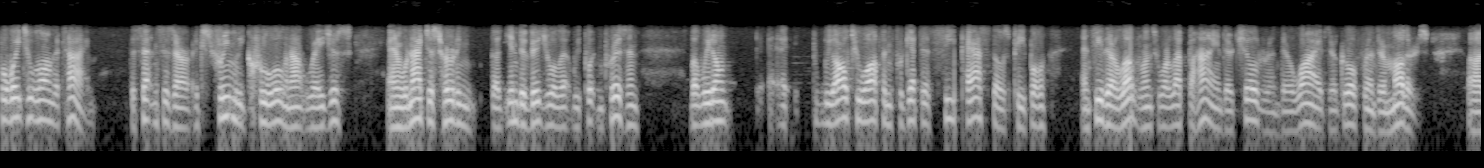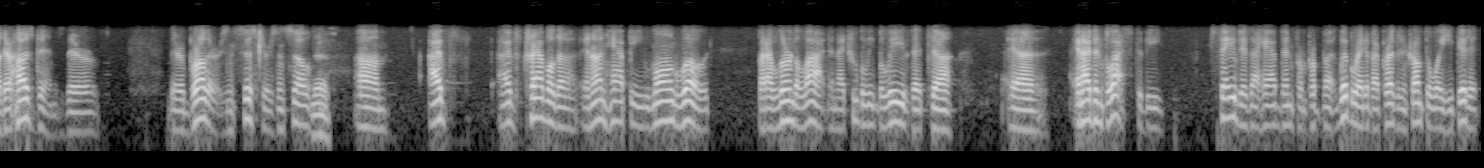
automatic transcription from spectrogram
for way too long a time. The sentences are extremely cruel and outrageous, and we're not just hurting the individual that we put in prison, but we don't. eh, We all too often forget to see past those people and see their loved ones who are left behind, their children, their wives, their girlfriends, their mothers, uh, their husbands, their their brothers and sisters, and so Yes. um, I've I've traveled a, an unhappy long road, but I've learned a lot, and I truly believe that uh, uh, and I've been blessed to be saved as I have been from uh, liberated by President Trump the way he did it.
